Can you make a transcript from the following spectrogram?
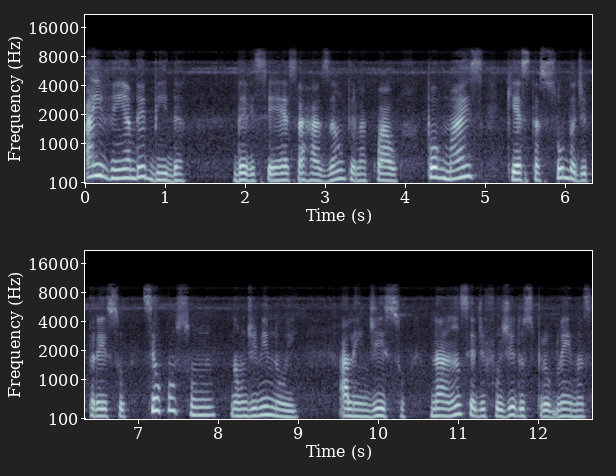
Aí vem a bebida. Deve ser essa a razão pela qual, por mais que esta suba de preço, seu consumo não diminui. Além disso, na ânsia de fugir dos problemas,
